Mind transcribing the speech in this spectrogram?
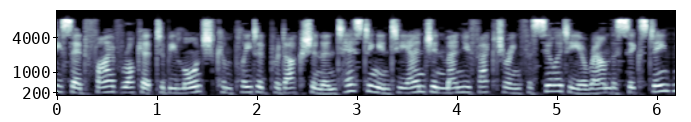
CZ-5 rocket to be launched completed production and testing in Tianjin manufacturing facility around 16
